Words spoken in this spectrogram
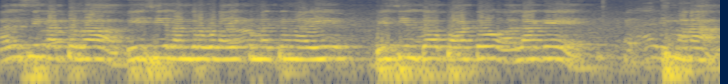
కలిసి కట్టుగా బీసీలందరూ కూడా ఐకమత్యమై బీసీలతో పాటు అలాగే మన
